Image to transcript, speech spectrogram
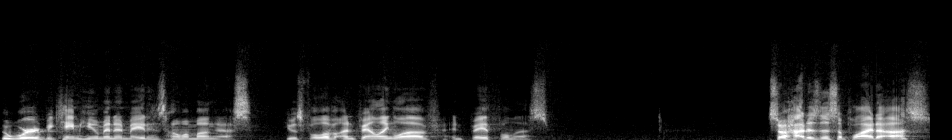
The Word became human and made his home among us. He was full of unfailing love and faithfulness. So, how does this apply to us?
